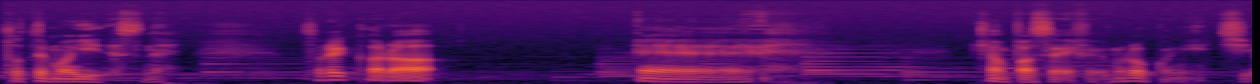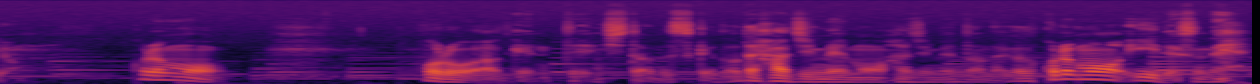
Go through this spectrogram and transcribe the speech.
とてもいいですね。それからえー、キャンパス FM6214 これもフォロワー限定にしたんですけどで始めも始めたんだけどこれもいいですね。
